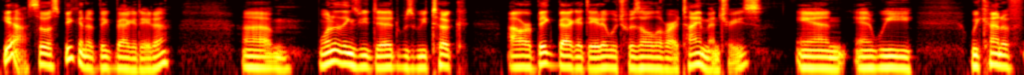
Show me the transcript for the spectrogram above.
Yeah, so speaking of big bag of data, um, one of the things we did was we took our big bag of data, which was all of our time entries, and and we we kind of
